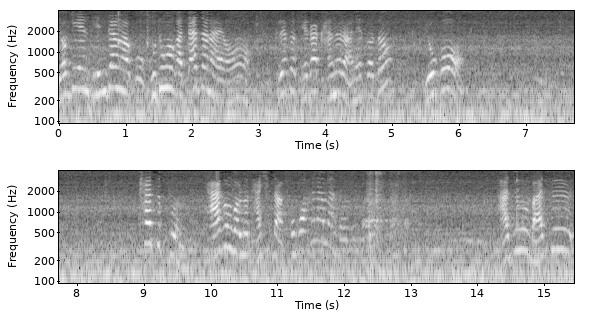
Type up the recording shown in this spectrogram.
여기엔 된장하고 고등어가 짜잖아요. 그래서 제가 간을 안 했거든. 요거 차 스푼 작은 걸로 다시다. 그거 하나만 넣어줄 거예요 아주 맛을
